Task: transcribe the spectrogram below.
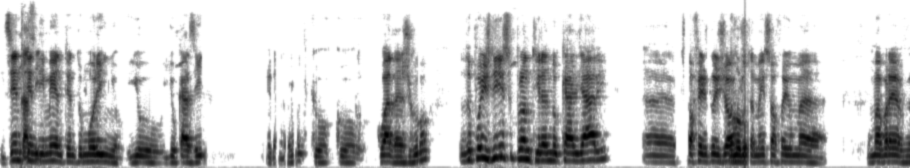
desentendimento entre o Mourinho e o, e o Casilho, que que, o, que o Adam jogou, depois disso, pronto, tirando o Cagliari, uh, que só fez dois jogos, uma... também só foi uma, uma breve,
